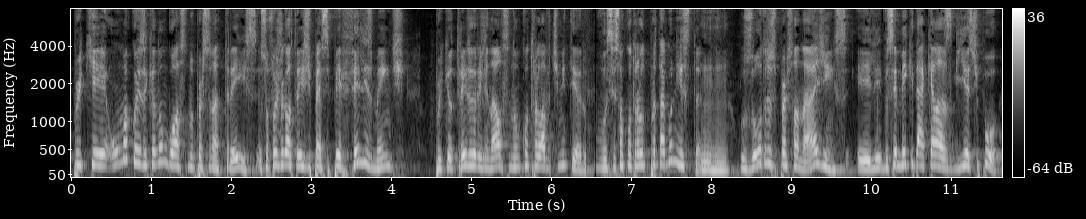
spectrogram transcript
Porque uma coisa que eu não gosto no Persona 3, eu só fui jogar o 3 de PSP, felizmente, porque o 3 original você não controlava o time inteiro. Você só controla o protagonista. Uhum. Os outros personagens, ele, você meio que dá aquelas guias, tipo,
